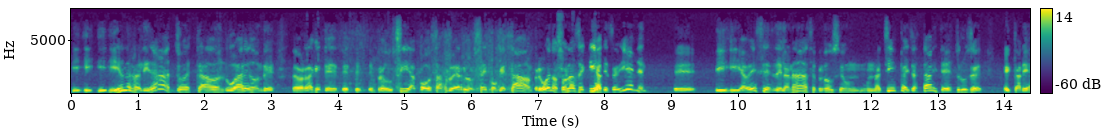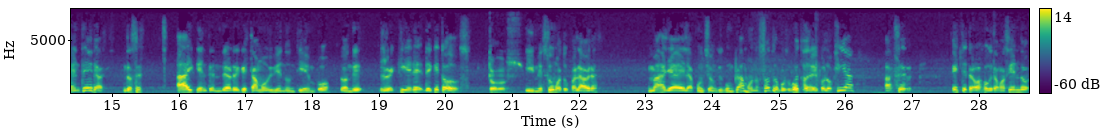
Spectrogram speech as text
Y, y, y, es una realidad. Yo he estado en lugares donde la verdad que te, te, producía cosas, ver lo seco que estaban, pero bueno, son las sequías que se vienen. Eh, y, a veces de la nada se produce una chispa y ya está, y te destruye hectáreas enteras. Entonces hay que entender de que estamos viviendo un tiempo donde requiere de que todos, y me sumo a tus palabras, más allá de la función que cumplamos nosotros, por supuesto, de ecología, hacer este trabajo que estamos haciendo,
